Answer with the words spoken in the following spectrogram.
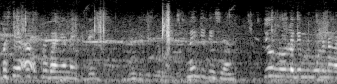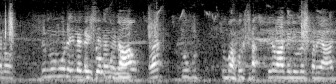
Basta uh, aproba niya 90 days. 90 days yan. Yun, no, lagyan mo muna ng ano. Doon mo muna ilagay siya ng ano. Ha? Tukod, tumawag sa, tinawagan yung nagparehan.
